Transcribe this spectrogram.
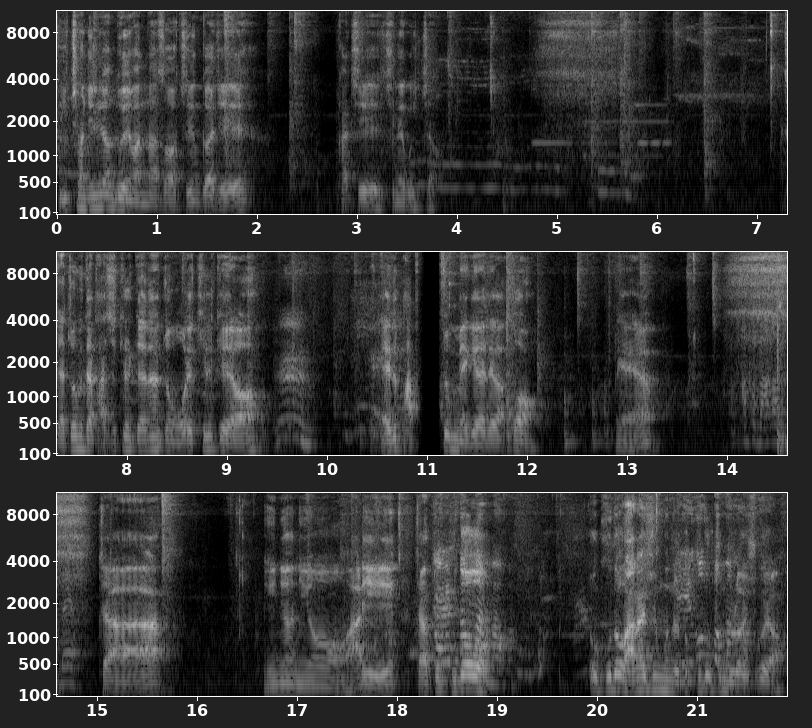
2001년도에 만나서 지금까지 같이 지내고 있죠. 제가 좀 이따 다시 킬 때는 좀 오래 킬게요. 음. 애들 밥 좀 먹여야 돼갖고. 예. 나가면 돼. 자, 2년이요. 아리. 자, 또열 구독. 또 구독 안 하신 분들 또 일곱 구독 좀 눌러주시고요.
